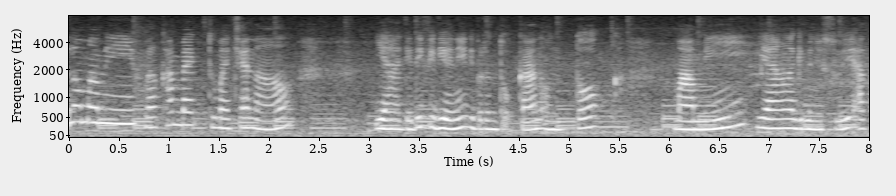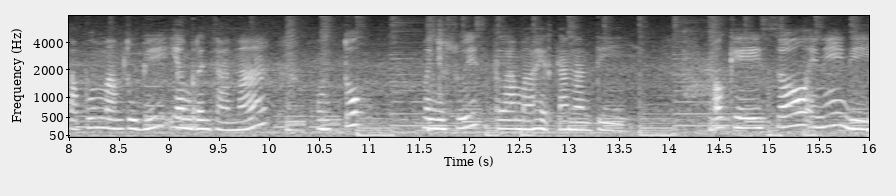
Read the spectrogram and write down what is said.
Halo Mami, welcome back to my channel. Ya, jadi video ini diperuntukkan untuk Mami yang lagi menyusui ataupun Mam Tubi yang berencana untuk menyusui setelah melahirkan nanti. Oke, okay, so ini di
